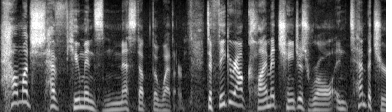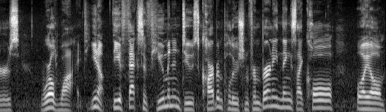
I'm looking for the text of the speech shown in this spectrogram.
how much have humans messed up the weather to figure out climate change's role in temperatures worldwide. You know, the effects of human induced carbon pollution from burning things like coal, oil,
